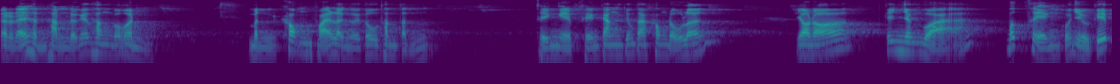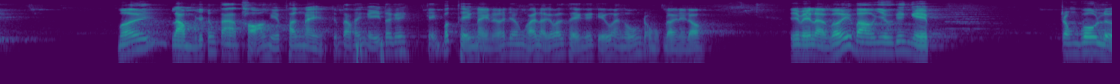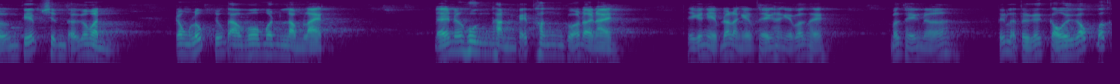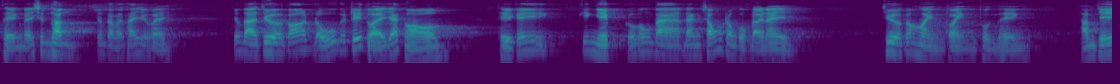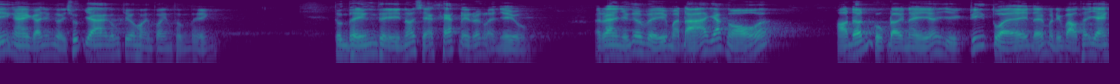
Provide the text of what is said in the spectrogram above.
Đó là để hình thành được cái thân của mình. Mình không phải là người tu thanh tịnh. Thiện nghiệp, thiện căn chúng ta không đủ lớn. Do đó, cái nhân quả bất thiện của nhiều kiếp mới làm cho chúng ta thọ nghiệp thân này. Chúng ta phải nghĩ tới cái cái bất thiện này nữa, chứ không phải là cái bất thiện, cái kiểu ăn uống trong một đời này đâu. Như vậy là với bao nhiêu cái nghiệp trong vô lượng kiếp sinh tử của mình, trong lúc chúng ta vô minh lầm lạc để nó huân thành cái thân của đời này, thì cái nghiệp đó là nghiệp thiện hay nghiệp bất thiện? Bất thiện nữa tức là từ cái cội gốc bất thiện để sinh thân, chúng ta phải thấy như vậy. Chúng ta chưa có đủ cái trí tuệ giác ngộ, thì cái cái nghiệp của chúng ta đang sống trong cuộc đời này chưa có hoàn toàn thuần thiện. Thậm chí ngay cả những người xuất gia cũng chưa hoàn toàn thuần thiện. Thuần thiện thì nó sẽ khác đi rất là nhiều. Thật ra những cái vị mà đã giác ngộ á họ đến cuộc đời này vì trí tuệ để mà đi vào thế gian.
